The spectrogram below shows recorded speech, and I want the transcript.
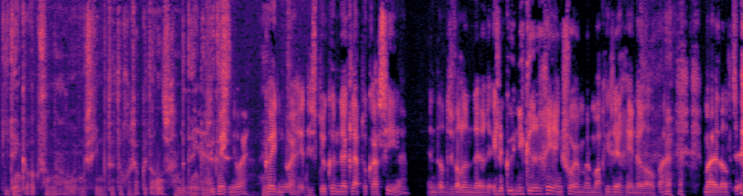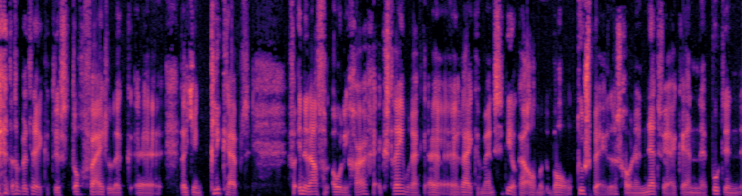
Die denken ook van, nou, misschien moeten we toch eens ook wat anders gaan bedenken. Ja, dus ik weet is, niet hoor. Ja. Ik weet niet hoor. Het is natuurlijk een uh, kleptocratie hè. En dat is wel een uh, redelijk unieke regeringsvorm, mag je zeggen, in Europa. maar dat, dat betekent dus toch feitelijk dat je een kliek hebt. Inderdaad, van oligarchen, extreem rijk, rijke mensen die elkaar allemaal de bal toespelen. Dat is gewoon een netwerk en Poetin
